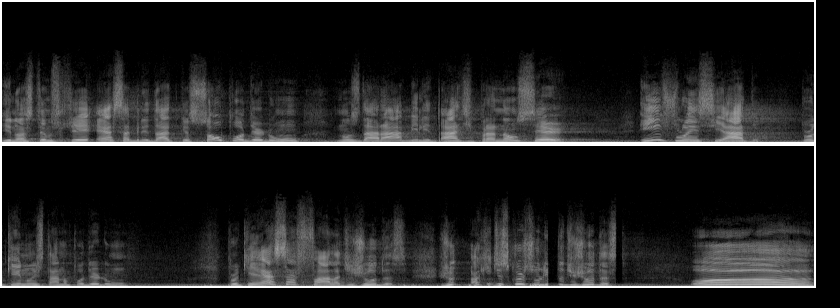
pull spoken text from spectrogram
E nós temos que ter essa habilidade, porque só o poder do um nos dará habilidade para não ser influenciado por quem não está no poder do um. Porque essa fala de Judas, olha que discurso lindo de Judas. Oh,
